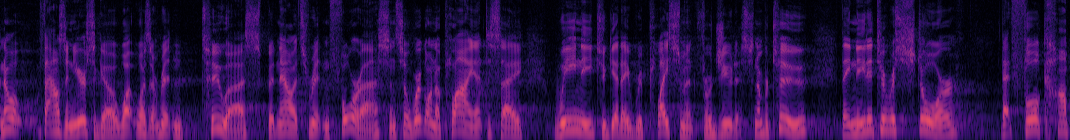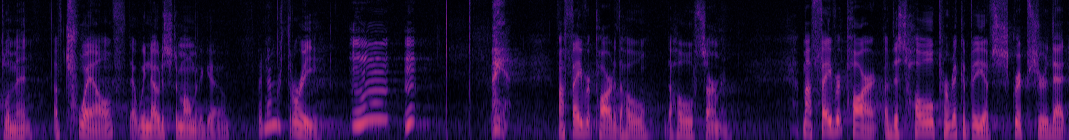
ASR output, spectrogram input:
I know a thousand years ago, what wasn't written to us, but now it's written for us. And so we're going to apply it to say we need to get a replacement for Judas. Number two, they needed to restore that full complement of 12 that we noticed a moment ago. But number three, mm, mm, man, my favorite part of the whole, the whole sermon. My favorite part of this whole pericope of scripture that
